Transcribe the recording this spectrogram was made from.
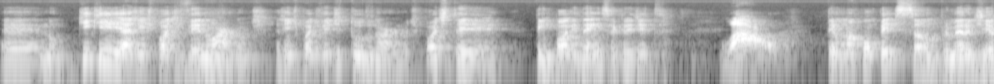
É, no que, que a gente pode ver no Arnold? A gente pode ver de tudo no Arnold. Pode ter. Tem polidense, acredita? Uau! Tem uma competição. No primeiro dia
